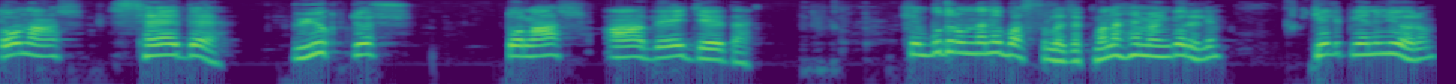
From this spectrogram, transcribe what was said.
Dolar sd büyüktür dolar abc'den. Şimdi bu durumda ne bastırılacak bana hemen görelim. Gelip yeniliyorum.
